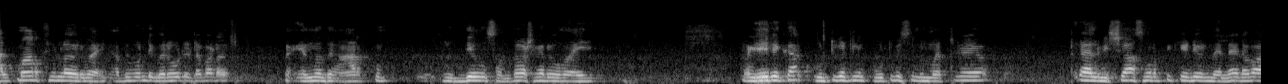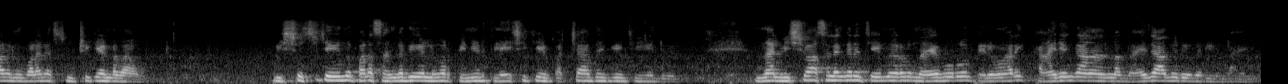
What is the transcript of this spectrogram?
ആത്മാർത്ഥമുള്ളവരുമായിരിക്കും അതുകൊണ്ട് ഇവരോട് ഇടപെട എന്നത് ആർക്കും ഹൃദ്യവും സന്തോഷകരവുമായിരിക്കും. മകേരിക്കാർ കൂട്ടുകെട്ടിലും കൂട്ടുപിശിനും മറ്റൊരു ഒരാൾ വിശ്വാസമർപ്പിക്കേണ്ടി വരുന്ന എല്ലാ ഇടപാടുകളും വളരെ സൂക്ഷിക്കേണ്ടതാണ്. വിശ്വസിച്ച് ചെയ്യുന്ന പല സംഗതികളിലും ഇവർ പിന്നീട് ക്ലേശിക്കുകയും പശ്ചാത്തപിക്കുകയും ചെയ്യേണ്ടി വരും. എന്നാൽ വിശ്വാസലംഘനം ചെയ്യുന്നവരോട് നയപൂർവം പെരുമാറി കാര്യം കാണാനുള്ള നയജാതുരൂപതയിൽ ഉണ്ടായിരുന്നു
